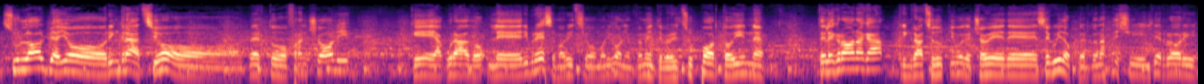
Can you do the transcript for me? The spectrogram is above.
sull'Olbia. Io ringrazio Alberto Francioli che ha curato le riprese Maurizio Moriconi ovviamente per il supporto in telecronaca, ringrazio tutti voi che ci avete seguito, perdonateci gli errori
